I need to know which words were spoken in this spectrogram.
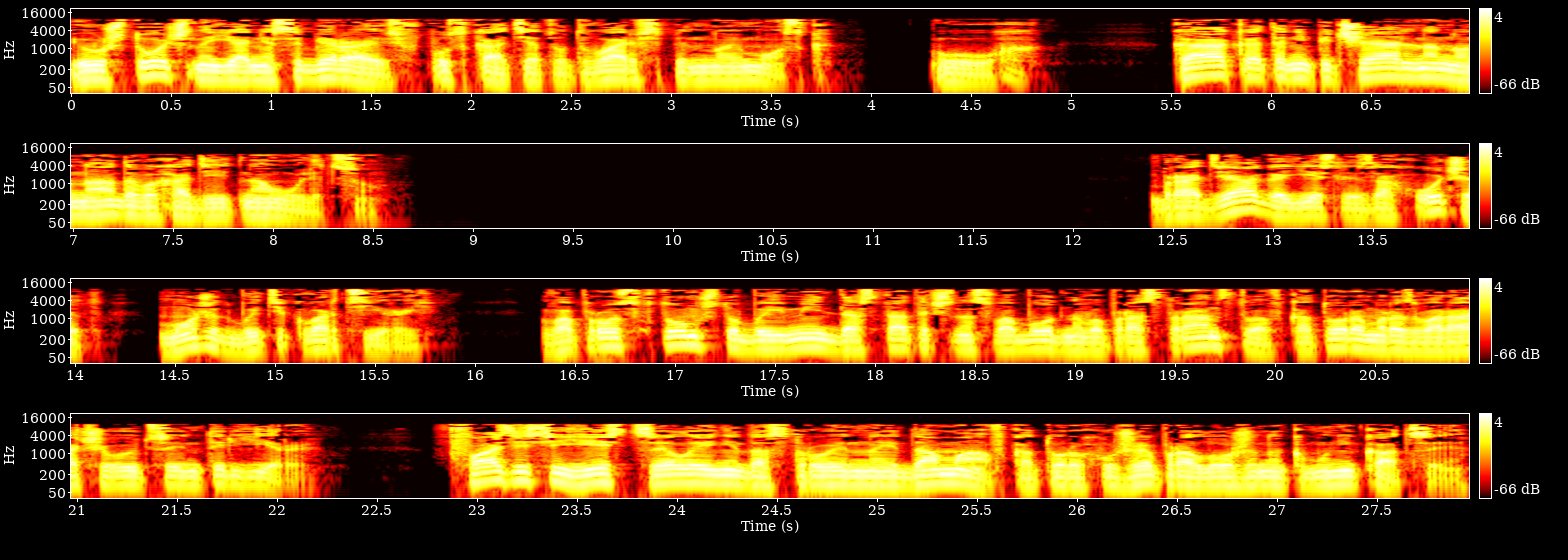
И уж точно я не собираюсь впускать эту тварь в спинной мозг. Ух, как это не печально, но надо выходить на улицу. Бродяга, если захочет, может быть и квартирой. Вопрос в том, чтобы иметь достаточно свободного пространства, в котором разворачиваются интерьеры. В Фазисе есть целые недостроенные дома, в которых уже проложены коммуникации,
